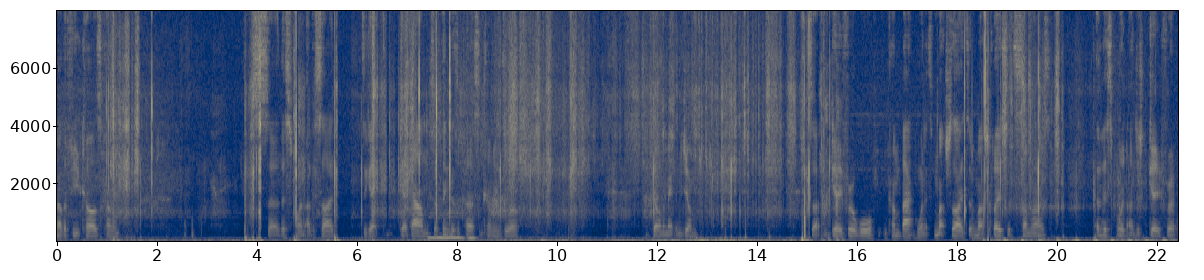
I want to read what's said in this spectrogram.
Another few cars coming. So at this point I decide to get get down because I think there's a person coming as well. Don't want to make them jump. So I go for a walk and come back when it's much lighter, much closer to sunrise. At this point I just go for it.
